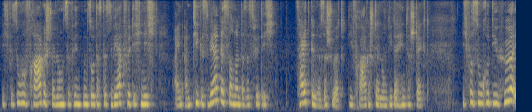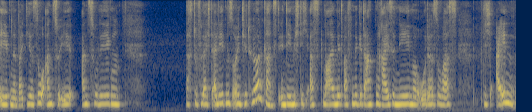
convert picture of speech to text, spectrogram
ich versuche Fragestellungen zu finden, so dass das Werk für dich nicht ein antikes Werk ist, sondern dass es für dich zeitgenössisch wird, die Fragestellung, die dahinter steckt. Ich versuche die Hörebene bei dir so anzulegen, dass du vielleicht erlebnisorientiert hören kannst, indem ich dich erstmal mit auf eine Gedankenreise nehme oder sowas, dich ein,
